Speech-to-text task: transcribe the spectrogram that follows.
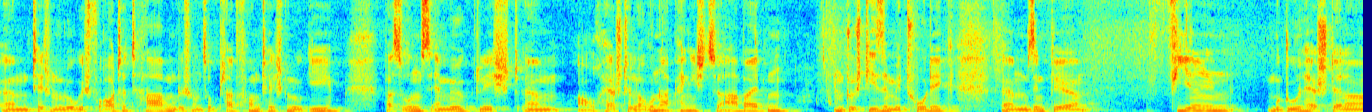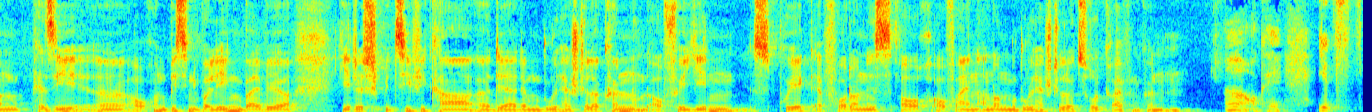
ähm, technologisch verortet haben durch unsere Plattformtechnologie, was uns ermöglicht, ähm, auch herstellerunabhängig zu arbeiten. Und durch diese Methodik ähm, sind wir vielen Modulherstellern per se äh, auch ein bisschen überlegen, weil wir jedes Spezifika äh, der, der Modulhersteller können und auch für jedes Projekterfordernis auch auf einen anderen Modulhersteller zurückgreifen könnten. Ah, okay. Jetzt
